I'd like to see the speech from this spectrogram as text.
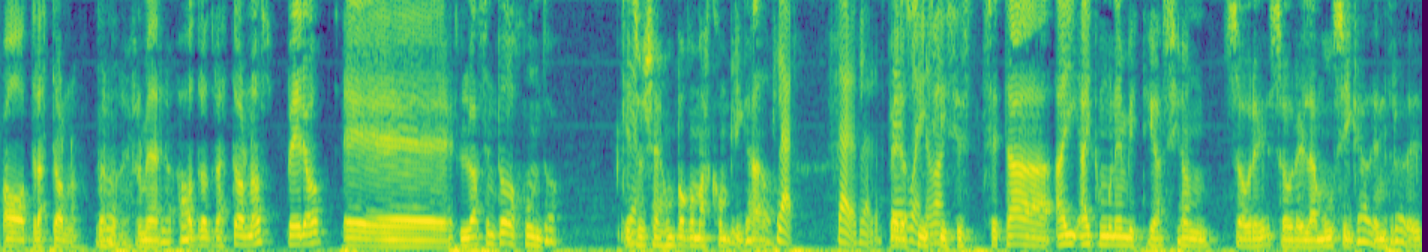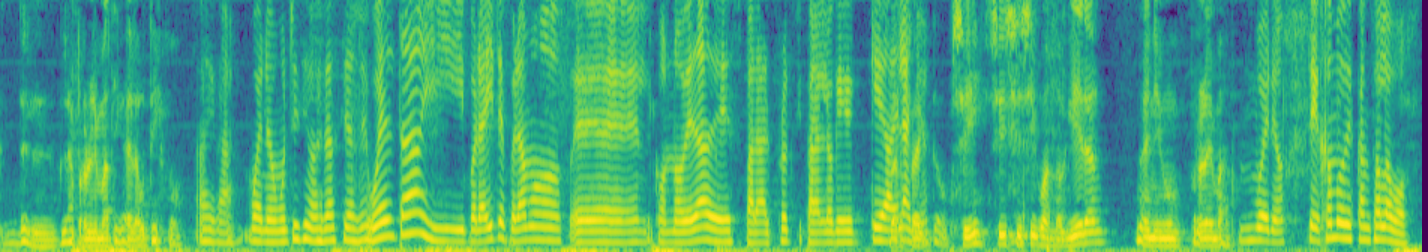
O trastornos, perdón, enfermedades no, a otros trastornos, pero eh, lo hacen todo junto, que Bien. eso ya es un poco más complicado. Claro, claro, claro. Pero sí, bueno, sí, se, se está, hay, hay como una investigación sobre, sobre la música dentro de, de la problemática del autismo. Ahí va. Bueno, muchísimas gracias de vuelta y por ahí te esperamos eh, con novedades para el próximo, para lo que queda del año. Perfecto. Sí, sí, sí, sí, cuando quieran, no hay ningún problema. Bueno, te dejamos descansar la voz.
